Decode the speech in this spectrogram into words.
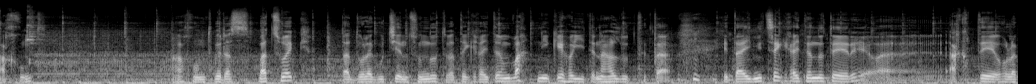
ahunt. Ahunt, beraz, batzuek, eta duela gutxi entzun dut, batek gaiten, ba, nik eho egiten ahaldut, eta eta initzek gaiten dute ere, ba, arte, hola,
